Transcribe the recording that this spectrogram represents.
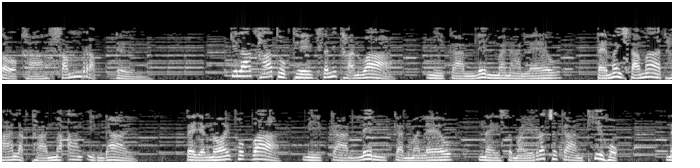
ต่อขาสำหรับเดิน กีฬาขาถกเทกสันนิษฐานว่ามีการเล่นมานานแล้ว แต่ไม่สามารถหาหลักฐานมาอ้างอิงได้ แต่อย่างน้อยพบว่ามีการเล่นกันมาแล้ว ในสมัยรัชกาลที่ 6 ใน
